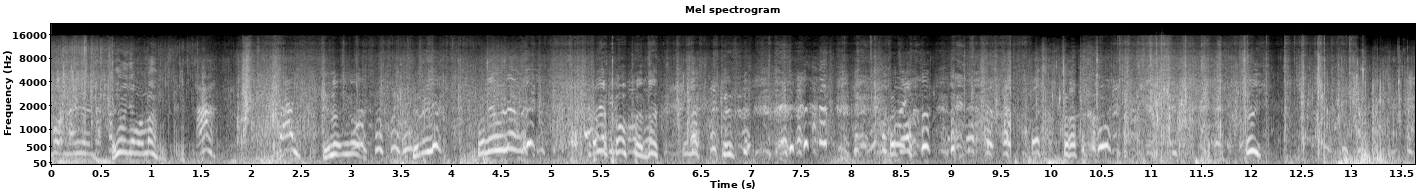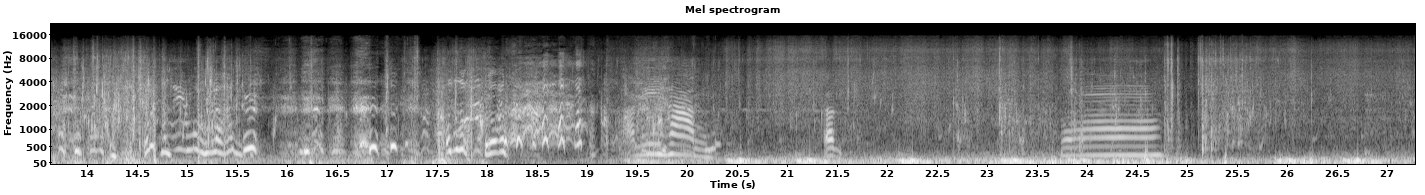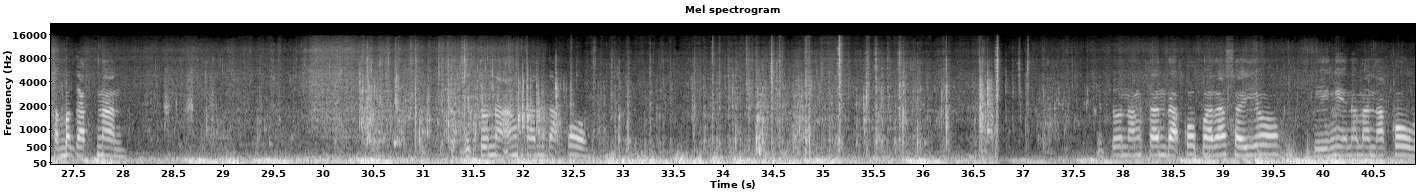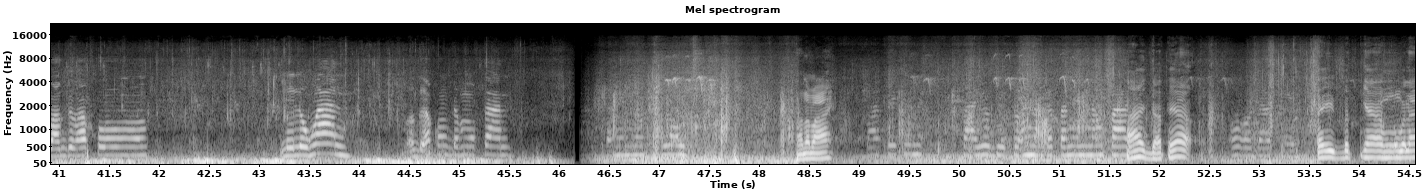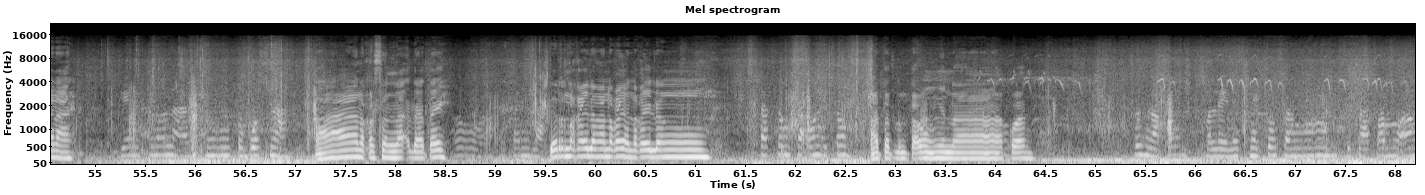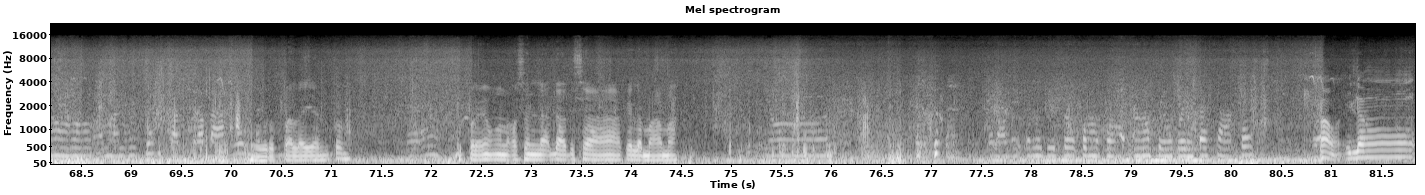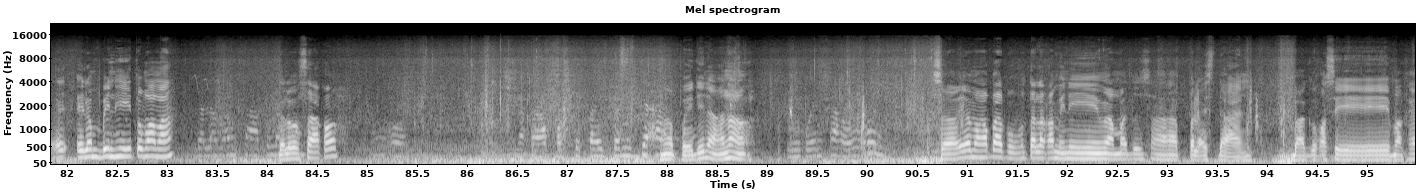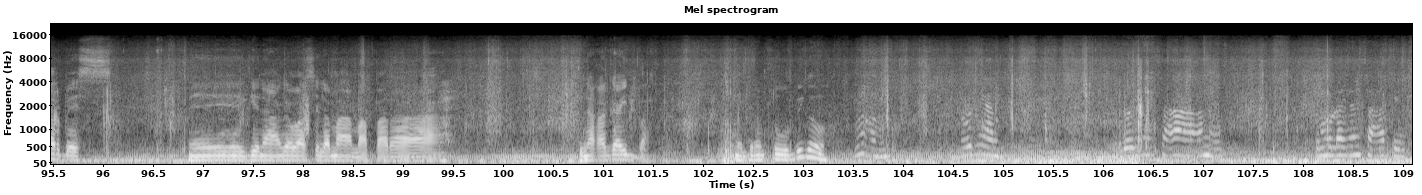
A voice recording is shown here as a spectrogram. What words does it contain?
Abo na yun. Ayun, yan mama. Ha? Saan? Yun, yun. Yun, yun. Uli, uli, uli. Ayun, mama. Doon. Uy, Ay mo lahat. ano ba? Anihan. Kag... Um, Ito na ang tanda ko. Ito na ang tanda ko para sa iyo. Hingi naman ako, wag akong lilungan. Wag akong damutan. Tanim ng palay. Ano ma? Dati kami tayo dito ang nagtatanim ng palay. Ay, dati ah. Oo, dati. Ay, ba't nga ang wala na? Gen, ano na, yung tubos na. Ah, nakasanla dati. Oo, sa kanila. Pero nakailang ano kayo? Nakailang Tatlong taon ito. ah, tatlong taong yun na kuan. Ito na ako. Malinis nito sa sikapa mo ang ano nito, pagtrabaho. Puro pala yan to. Oo, Ito pala yung nakasanla dati sa kila mama. yung... Palagi kami dito kumukuha ng 50 sako. Ah, ilang eh, ilang binhi ito mama? Dalawang sako. Dalawang sako? Oo. Naka-45 kami dyan. Ah, pwede na ano. 50, oo. So yun mga par, pupunta lang kami ni mama dun sa palaisdaan Bago kasi mag-harvest May ginagawa sila mama para Pinaka-guide ba ng tubig oh Mm Doon yan. Doon yan sa ano. Simula yan sa atin.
